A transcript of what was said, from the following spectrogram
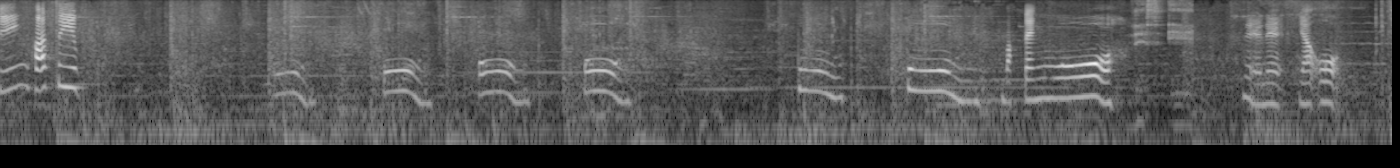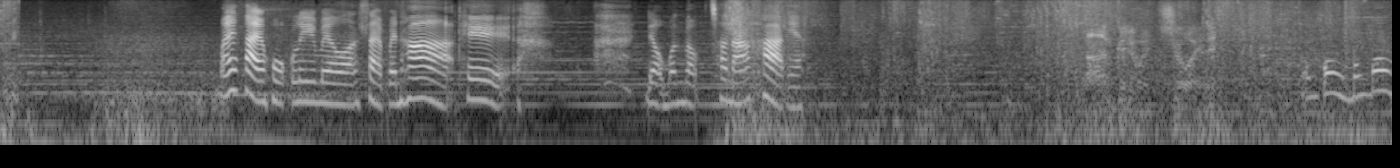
จริงพาสซีฟปุ้งปุ้งปุ้งปุ้งปุ้งปุ้งบักแตงโมเนี่ยเนี่ยยาโอไม่ใส่หกรีเบลใส่เป็นห้าเท่ เดี๋ยวมันแบบชนะขาดไง I'm gonna enjoy this. บุ้งบุ้งบุ้งบุ้ง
